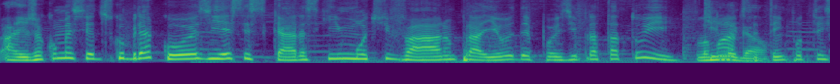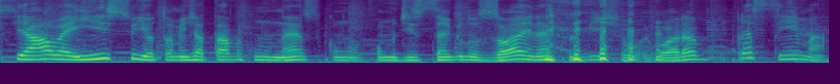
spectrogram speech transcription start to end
aí eu já comecei a descobrir a coisa e esses caras que me motivaram pra eu depois ir pra Tatuí. Falou, mano, você tem potencial, é isso. E eu também já tava com, né, como, como diz, sangue no zóio, né? Falei, bicho, agora pra cima.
